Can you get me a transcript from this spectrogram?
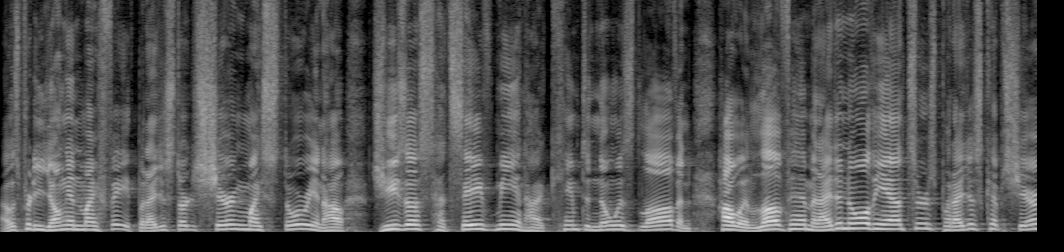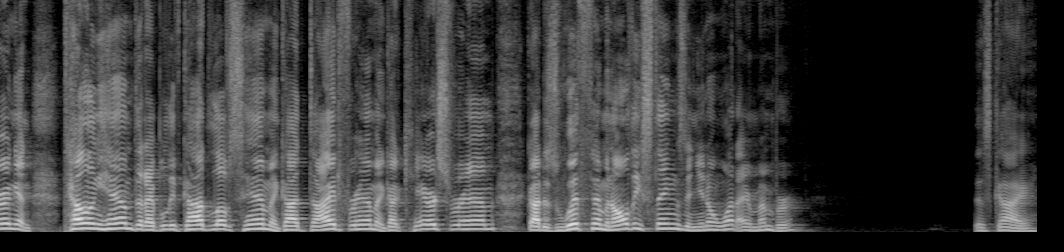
I was pretty young in my faith, but I just started sharing my story and how Jesus had saved me and how I came to know his love and how I love him. And I didn't know all the answers, but I just kept sharing and telling him that I believe God loves him and God died for him and God cares for him. God is with him and all these things. And you know what? I remember this guy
